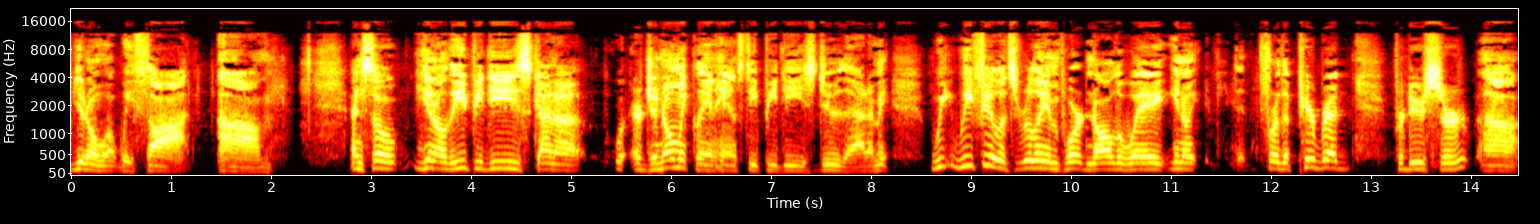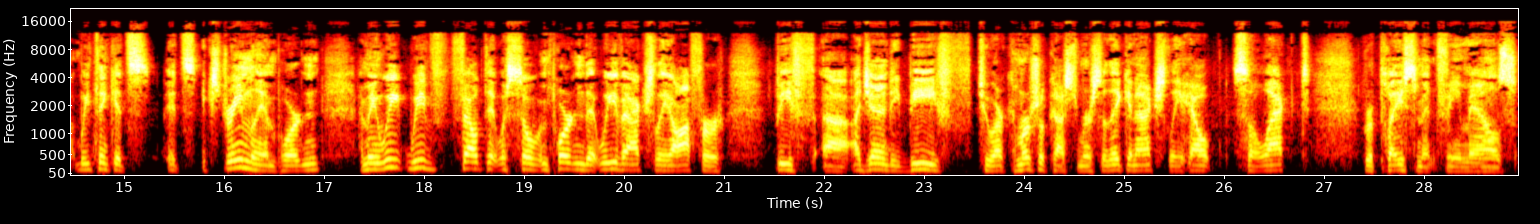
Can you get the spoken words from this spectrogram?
you know, what we thought. Um, and so, you know, the EPDs kind of, or genomically enhanced EPDs do that. I mean, we, we feel it's really important all the way, you know, for the purebred producer, uh, we think it's, it's extremely important. I mean, we, we've felt it was so important that we've actually offer beef, uh, Igenity beef to our commercial customers so they can actually help select replacement females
